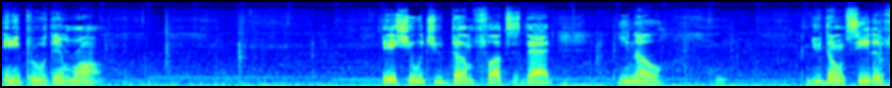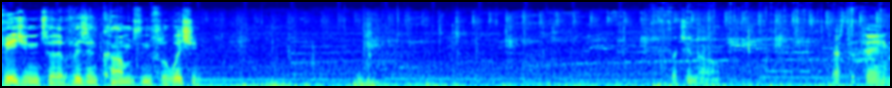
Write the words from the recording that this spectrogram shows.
and he proved them wrong. The issue with you dumb fucks is that, you know, you don't see the vision until the vision comes in fruition. But you know, that's the thing.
